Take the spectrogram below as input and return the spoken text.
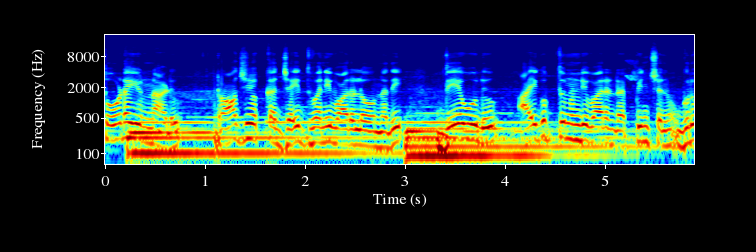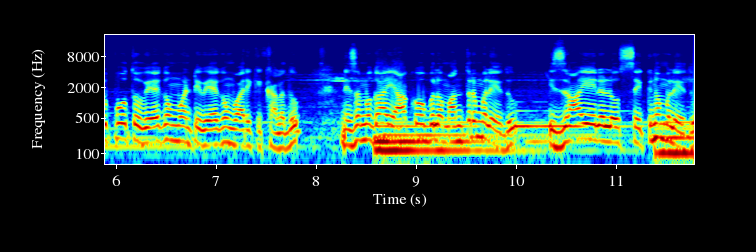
తోడై ఉన్నాడు. రాజు యొక్క జైధ్వని వారిలో ఉన్నది. దేవుడు ఐగుప్తు నుండి వారిని రప్పించను. గురుపోతు వేగం వంటి వేగం వారికి కలదు. నిజముగా యాకోబులో మంత్రము లేదు. ఇజ్రాయేలులో శకునము లేదు.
